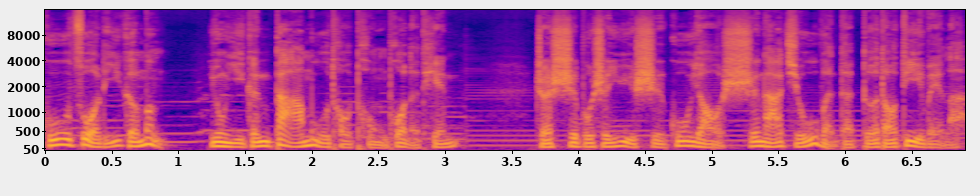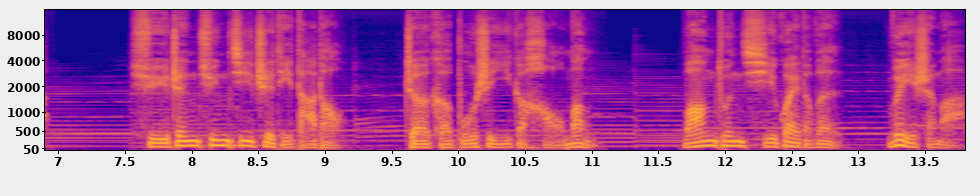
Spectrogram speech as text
孤做了一个梦，用一根大木头捅破了天，这是不是预示孤要十拿九稳的得到地位了？”许真君机智地答道：“这可不是一个好梦。”王敦奇怪地问：“为什么？”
